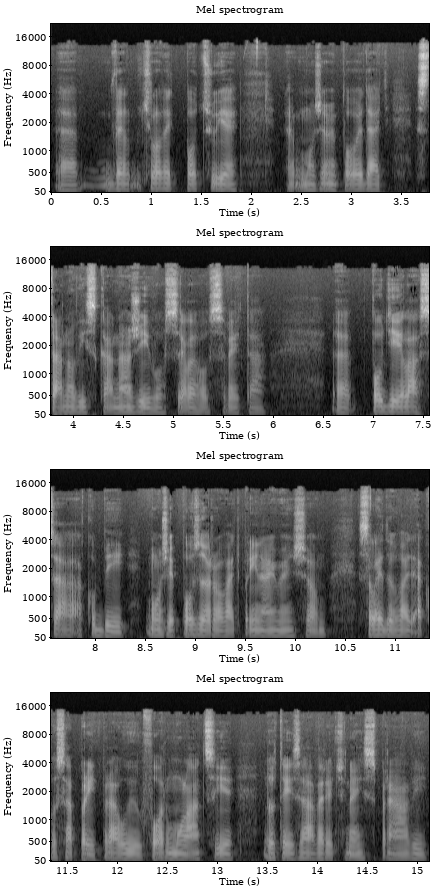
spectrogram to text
E, človek počuje, e, môžeme povedať, stanoviska naživo z celého sveta. Podiela sa, akoby môže pozorovať pri najmenšom, sledovať, ako sa pripravujú formulácie do tej záverečnej správy.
